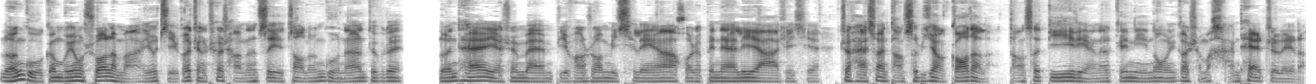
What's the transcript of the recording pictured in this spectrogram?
轮毂更不用说了嘛，有几个整车厂能自己造轮毂呢？对不对？轮胎也是买，比方说米其林啊或者倍耐力啊这些，这还算档次比较高的了，档次低一点的给你弄一个什么韩泰之类的。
